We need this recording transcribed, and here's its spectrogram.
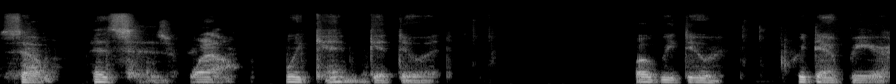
So it says, well, we can't get to it. What we do, we tap here,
